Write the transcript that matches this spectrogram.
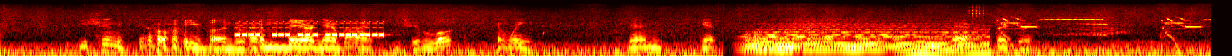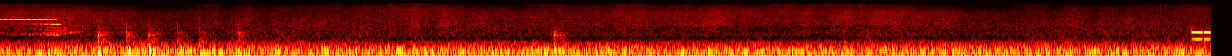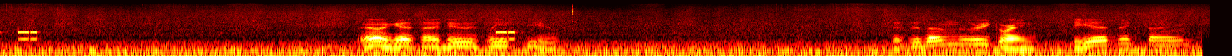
You shouldn't kill but when they are nearby, you should look and wait. Then get someone There, victory. Well, I guess I do is leave you. This is on the recording. See you next time.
